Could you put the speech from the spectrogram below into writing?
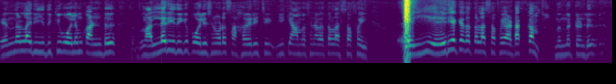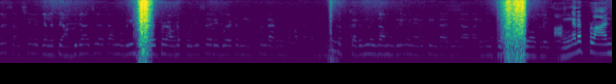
എന്നുള്ള രീതിക്ക് പോലും കണ്ട് നല്ല രീതിക്ക് പോലീസിനോട് സഹകരിച്ച് ഈ ക്യാമ്പസിനകത്തുള്ള എസ് ഈ ഏരിയക്കകത്തുള്ള എസ് അടക്കം നിന്നിട്ടുണ്ട്. ഒരു സംശയം അഭിരാജായിട്ട് ആ മുറിയിൽ പോയപ്പോൾ അവിടെ പോലീസുകാർ ഇതുമായിട്ട് നിൽപ്പുണ്ടായിരുന്നു എന്ന് പറഞ്ഞു. അപ്പൊ നിങ്ങൾക്ക് കരുതുന്ന ഇത് ആ മുറിയിൽ നേരത്തെ ഉണ്ടായിരുന്നില്ല? ആരെങ്കിലും അങ്ങനെ പ്ലാൻ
